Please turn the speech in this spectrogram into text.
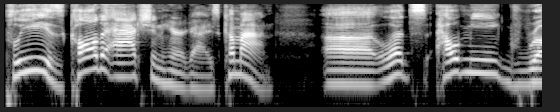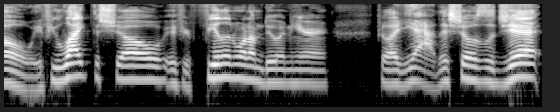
Please call to action here, guys. Come on. Uh, let's help me grow. If you like the show, if you're feeling what I'm doing here, if you're like, yeah, this show's legit,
